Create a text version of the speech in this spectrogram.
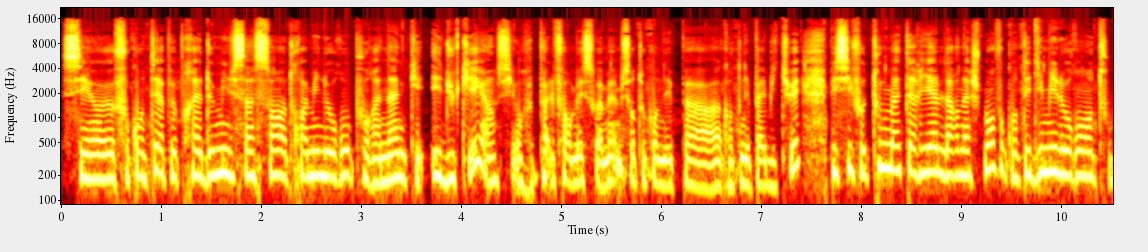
C'est euh, faut compter à peu près 2500 à 3000 euros pour un âne qui est éduqué, hein, si on veut pas le former soi-même, surtout qu'on n'est pas quand on n'est pas habitué. Puis s'il faut tout le matériel, l'arnachement, faut compter 10 000 euros en tout.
